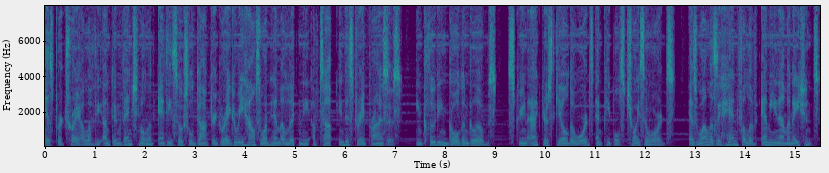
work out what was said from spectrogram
His portrayal of the unconventional and antisocial Dr. Gregory House won him a litany of top industry prizes, including Golden Globes, Screen Actors Guild Awards and People's Choice Awards, as well as a handful of Emmy nominations.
